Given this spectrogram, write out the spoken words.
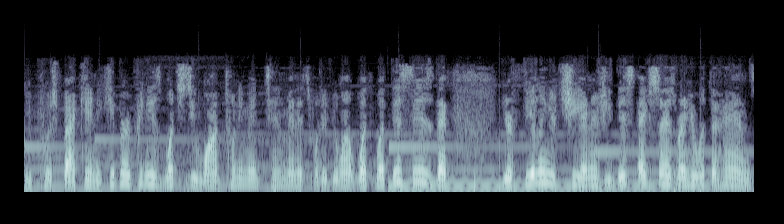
you push back in. You keep repeating as much as you want, 20 minutes, 10 minutes, whatever you want. What what this is that you're feeling your chi energy. This exercise right here with the hands,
